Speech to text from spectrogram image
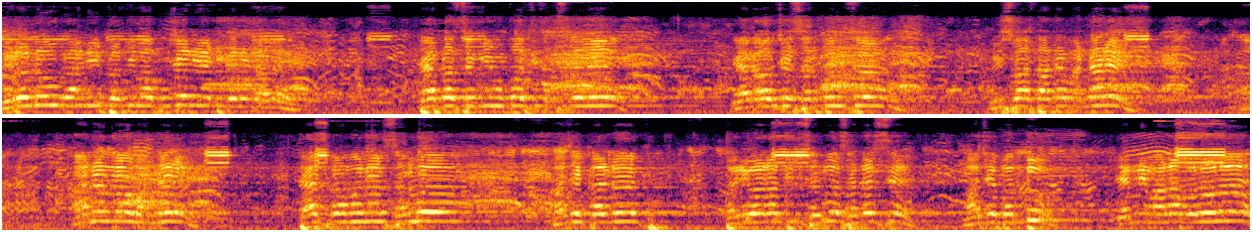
मिरवणूक आणि प्रतिमा पूजन या ठिकाणी झालं त्या प्रसंगी उपस्थित असलेले या गावचे सरपंच विश्वास दादा भंडारे आनंदराव भंडारे त्याचप्रमाणे सर्व माझे कर्णक परिवारातील सर्व सदस्य माझे बंधू यांनी मला बोलवलं.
